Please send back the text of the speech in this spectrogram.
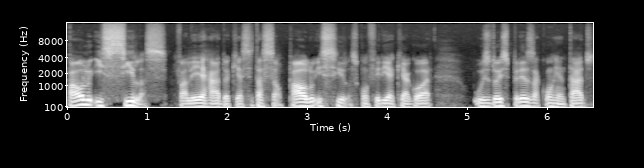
Paulo e Silas. Falei errado aqui a citação. Paulo e Silas. Conferi aqui agora. Os dois presos acorrentados.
